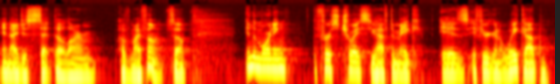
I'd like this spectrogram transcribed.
and I just set the alarm of my phone. So in the morning, the first choice you have to make is if you're going to wake up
